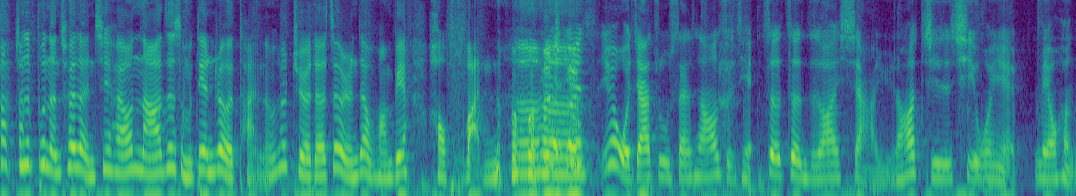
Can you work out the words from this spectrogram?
就是不能吹冷气，还要拿着什么电热毯呢？我就觉得这个人在我旁边好烦哦。因为因为因为我家住山上，然后之前这阵子都在下雨，然后其实气温也没有很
